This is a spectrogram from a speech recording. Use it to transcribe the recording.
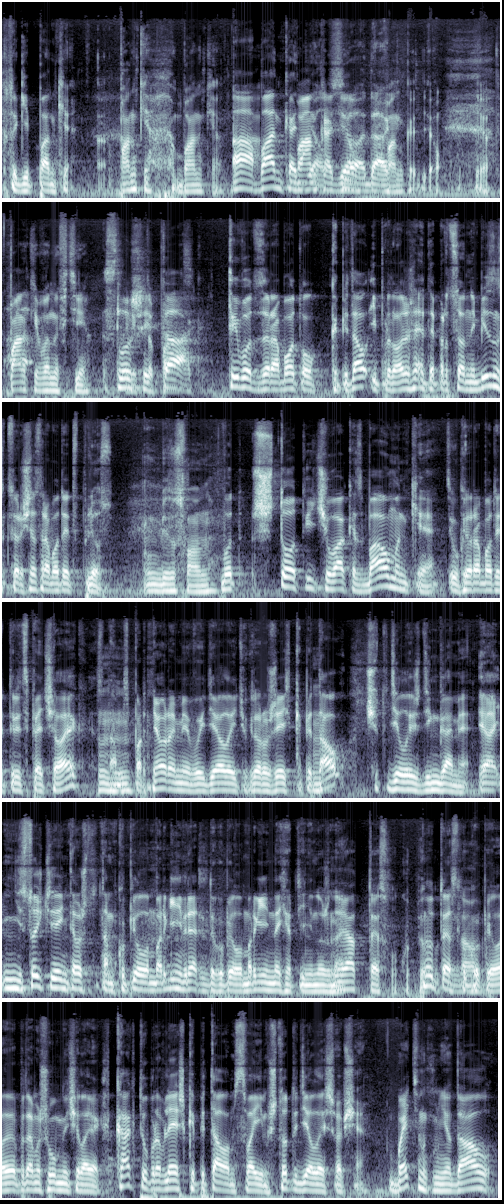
Кто такие панки? Панки? Банки. А, банк отдел. Банк отдел. Все, да. Банк отдел. Нет, панки в NFT. Слушай, так, ты вот заработал капитал и продолжаешь это операционный бизнес, который сейчас работает в плюс. Безусловно. Вот что ты, чувак из Бауманки, у которого работает 35 человек, угу. там, с партнерами вы делаете, у которого уже есть капитал, угу. что ты делаешь деньгами? А не с точки зрения того, что ты там купил Lamborghini, вряд ли ты купил Lamborghini, нахер тебе не нужно. Ну, я Теслу купил. Ну, Теслу да. купил, э, потому что умный человек. Как ты управляешь капиталом своим? Что ты делаешь вообще? Беттинг мне дал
